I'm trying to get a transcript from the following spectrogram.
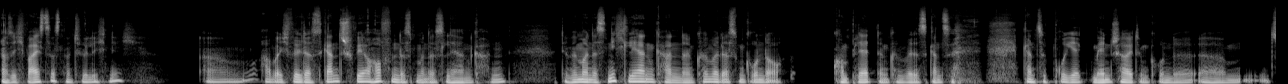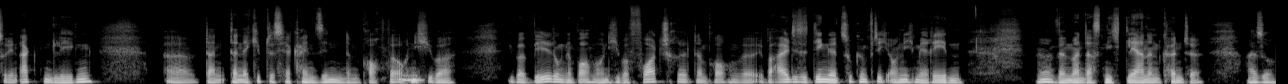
Also ich weiß das natürlich nicht, ähm, aber ich will das ganz schwer hoffen, dass man das lernen kann. Denn wenn man das nicht lernen kann, dann können wir das im Grunde auch komplett, dann können wir das ganze, ganze Projekt Menschheit im Grunde ähm, zu den Akten legen äh, dann, dann ergibt es ja keinen Sinn. Dann brauchen wir auch mhm. nicht über, über Bildung, dann brauchen wir auch nicht über Fortschritt, dann brauchen wir über all diese Dinge zukünftig auch nicht mehr reden, ne, wenn man das nicht lernen könnte. Also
